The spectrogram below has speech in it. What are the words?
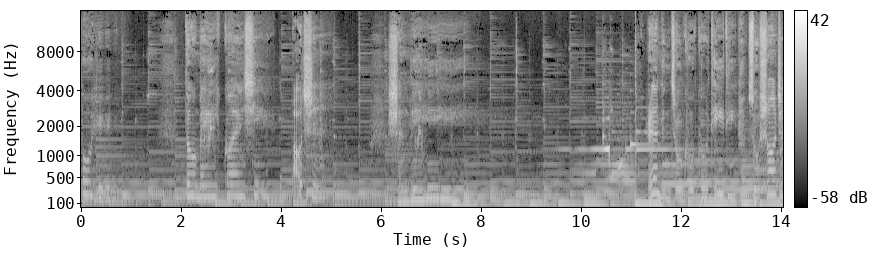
不语都没关系，保持神秘。人们总哭哭啼啼，诉说着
